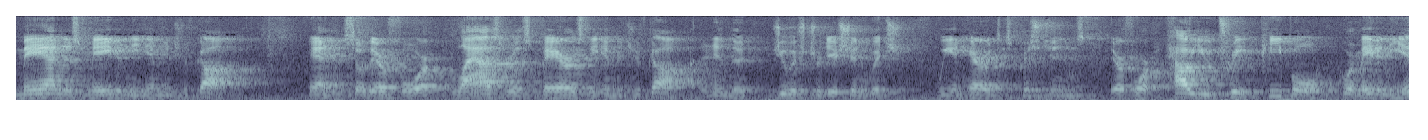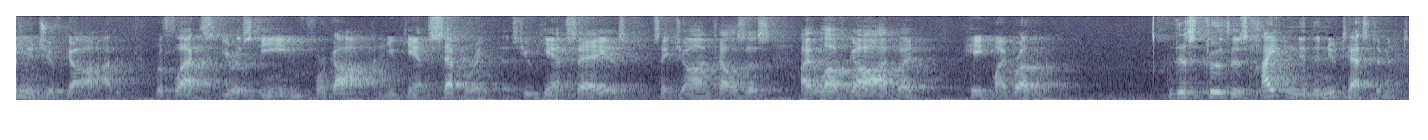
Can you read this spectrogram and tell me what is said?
man is made in the image of God. And so, therefore, Lazarus bears the image of God. And in the Jewish tradition, which we inherit as Christians, therefore, how you treat people who are made in the image of God reflects your esteem for God. And you can't separate this. You can't say, as St. John tells us, I love God but hate my brother. This truth is heightened in the New Testament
